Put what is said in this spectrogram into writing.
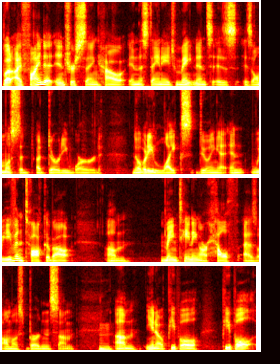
but I find it interesting how in this day and age, maintenance is is almost a, a dirty word. Nobody likes doing it, and we even talk about um, maintaining our health as almost burdensome. Um, you know, people people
